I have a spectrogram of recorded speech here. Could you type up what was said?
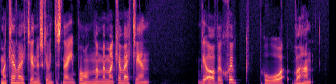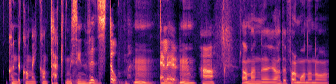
Man kan verkligen, nu ska vi inte snöa in på honom, men man kan verkligen bli avundsjuk på vad han kunde komma i kontakt med sin visdom. Mm. Eller hur? Mm. Ja. Ja, men eh, jag hade förmånen att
